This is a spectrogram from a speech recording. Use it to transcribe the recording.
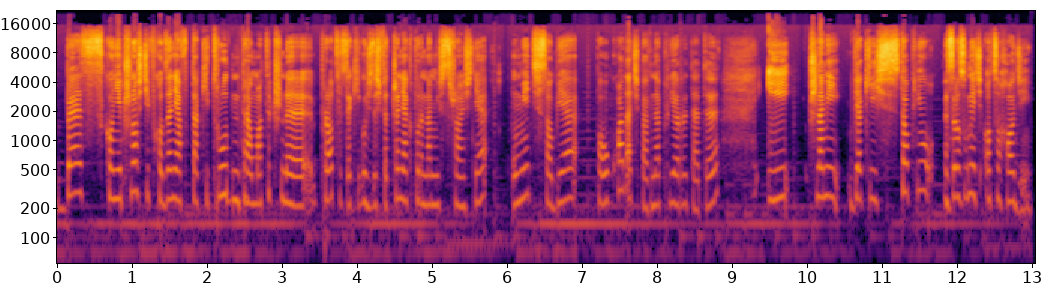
bez konieczności wchodzenia w taki trudny, traumatyczny proces jakiegoś doświadczenia, które nami wstrząśnie, umieć sobie poukładać pewne priorytety i przynajmniej w jakimś stopniu zrozumieć o co chodzi,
